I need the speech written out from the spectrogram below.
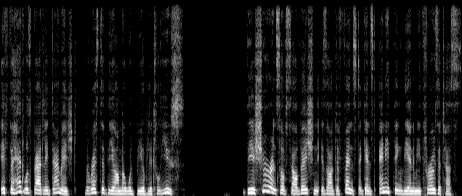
If the head was badly damaged, the rest of the armor would be of little use. The assurance of salvation is our defense against anything the enemy throws at us.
